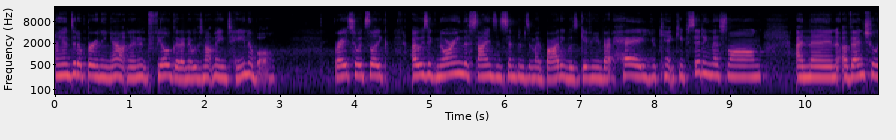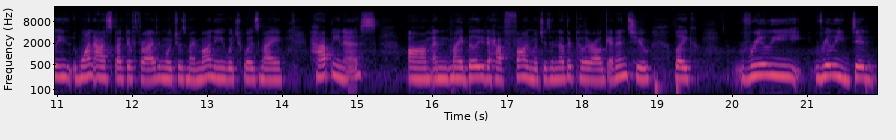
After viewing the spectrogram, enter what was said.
I ended up burning out and I didn't feel good and it was not maintainable. Right? So it's like I was ignoring the signs and symptoms that my body was giving me about, hey, you can't keep sitting this long. And then eventually, one aspect of thriving, which was my money, which was my happiness, um, and my ability to have fun, which is another pillar I'll get into, like really really did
